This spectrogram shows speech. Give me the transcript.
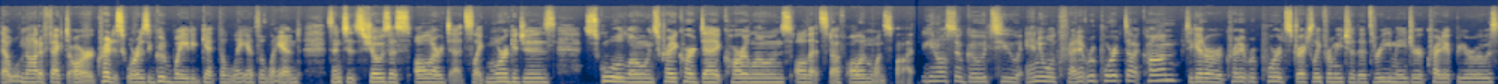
that will not affect our credit score is a good way to get the lay of the land since it shows us all our debts like mortgages, school loans, credit card debt, car loans, all that stuff all in one spot. You can also go to annualcreditreport.com to get our credit reports directly from each of the three major credit bureaus.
